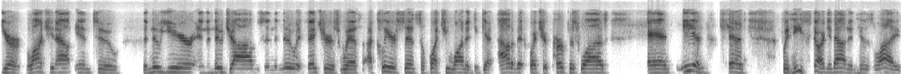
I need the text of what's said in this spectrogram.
your launching out into the new year and the new jobs and the new adventures with a clear sense of what you wanted to get out of it, what your purpose was. And Ian said when he started out in his life,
